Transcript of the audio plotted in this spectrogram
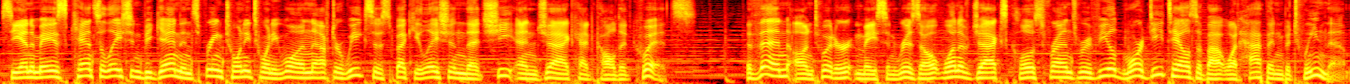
Sienna Mae's cancellation began in spring 2021 after weeks of speculation that she and Jack had called it quits. Then, on Twitter, Mason Rizzo, one of Jack's close friends, revealed more details about what happened between them.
